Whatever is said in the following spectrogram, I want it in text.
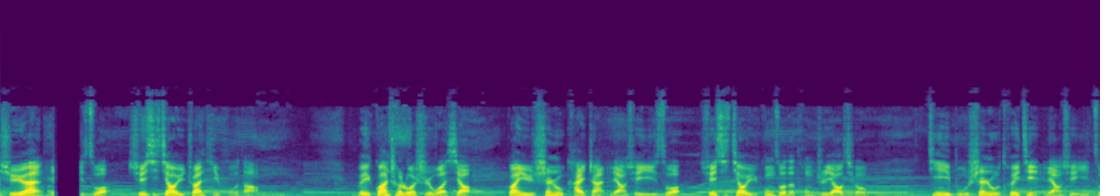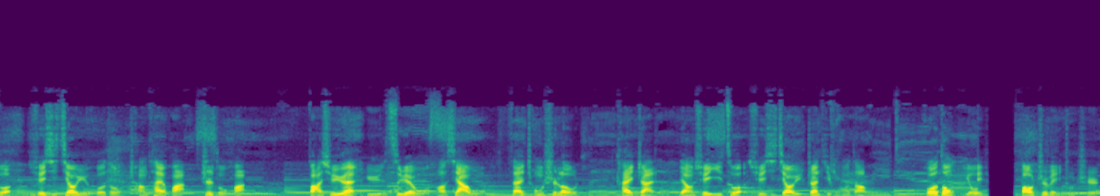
学院一座学习教育专题辅导，为贯彻落实我校关于深入开展两学一做学习教育工作的通知要求，进一步深入推进两学一做学习教育活动常态化、制度化。法学院于四月五号下午在重视楼开展两学一做学习教育专题辅导活动，由包志伟主持。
